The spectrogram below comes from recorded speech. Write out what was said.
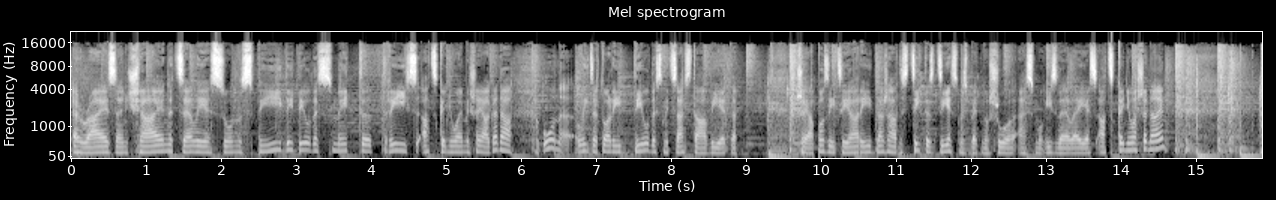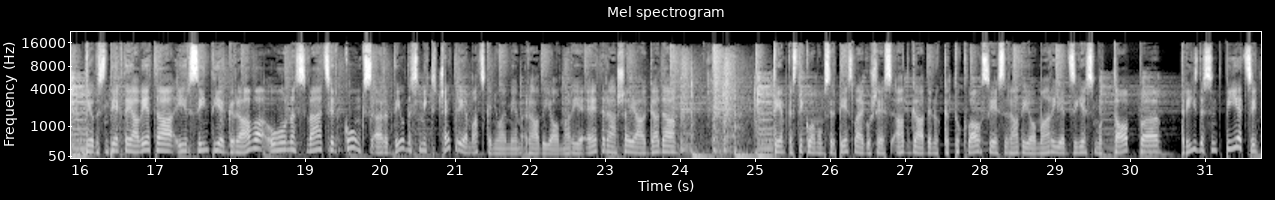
Arise and Shine, Celies un Spīdi 23 atskaņojumi šajā gadā, un līdz ar to arī 26. vieta. Šajā pozīcijā arī dažādas citas dziesmas, bet no šo esmu izvēlējies atskaņošanai. 25. vietā ir Sintīna Grava un Svēts ir kungs ar 24 atskaņojumiem Radio Marija ēterā šajā gadā. Tiem, kas tikko mums ir pieslēgušies, atgādinu, ka tu klausies Radio Marija dziesmu top eh, 35.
